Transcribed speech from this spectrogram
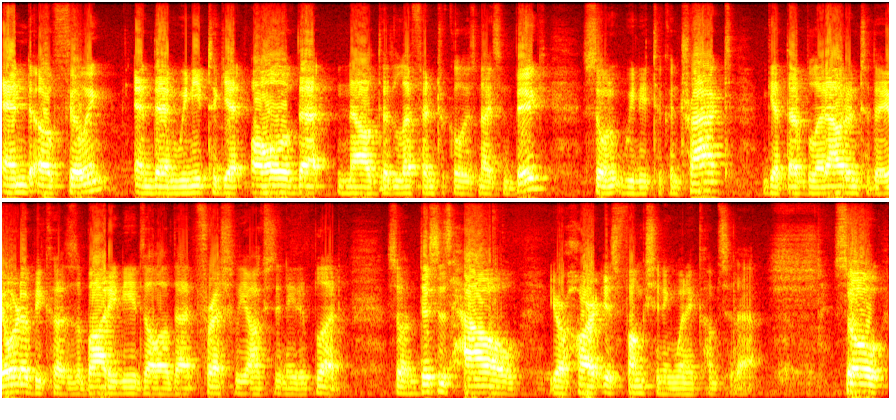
end of filling and then we need to get all of that now the left ventricle is nice and big so we need to contract get that blood out into the aorta because the body needs all of that freshly oxygenated blood so this is how your heart is functioning when it comes to that. So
